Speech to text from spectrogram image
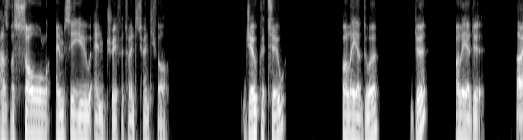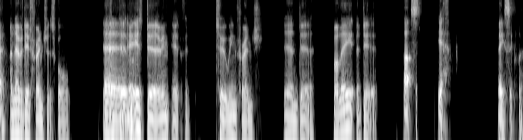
as the sole MCU entry for 2024. Joker 2, Folie à deux, deux, à deux. Sorry. I never did French at school. It is, Um, it is deux, isn't it, for two in French. And uh, Folie à deux. That's yeah. Basically.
